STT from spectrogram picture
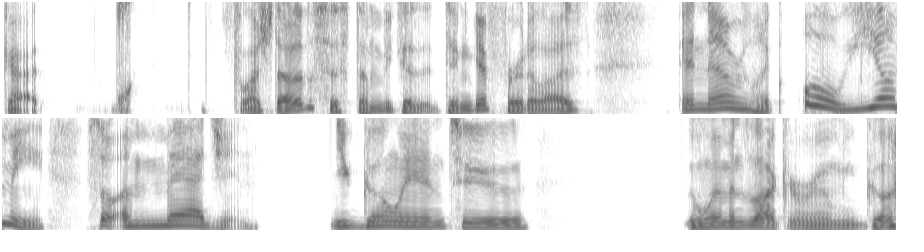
got flushed out of the system because it didn't get fertilized. And now we're like, oh, yummy. So imagine you go into the women's locker room, you go.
